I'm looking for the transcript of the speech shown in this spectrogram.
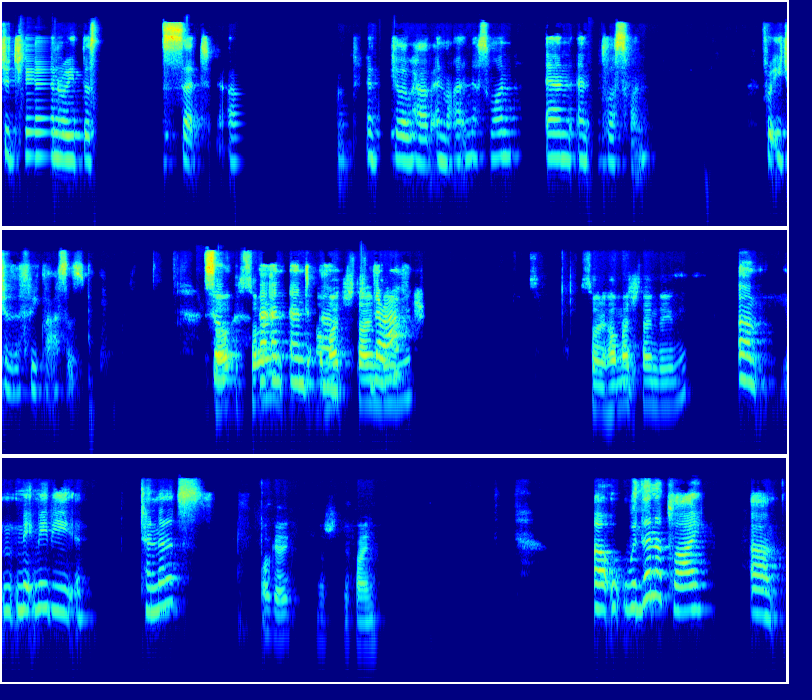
to generate this set. Um, in particular, we have n minus one, n, and plus one for each of the three classes. So, so sorry, and, and um, much time need? Sorry, how much time do you need? Um, maybe 10 minutes. Okay, that should be fine. Uh, we then apply, um,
